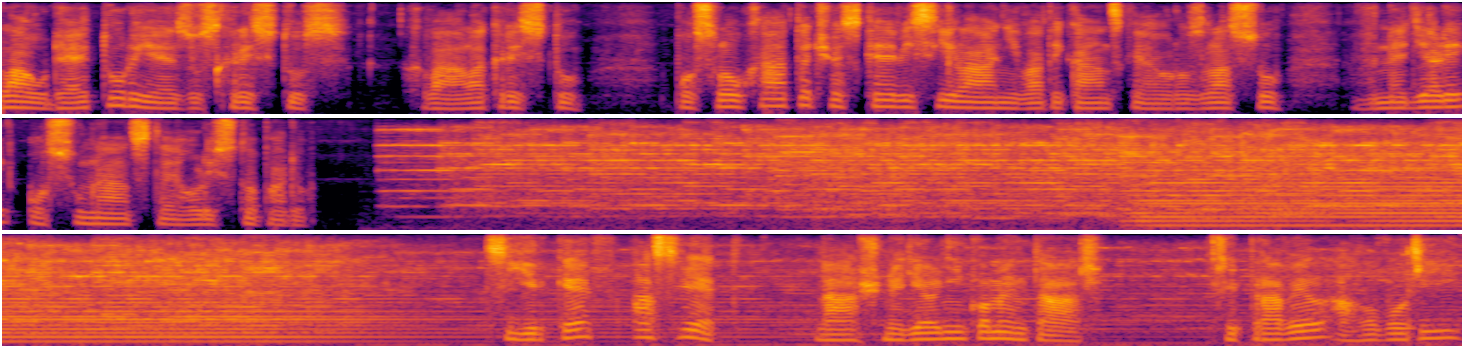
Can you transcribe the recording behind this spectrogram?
Laudetur Jezus Christus. Chvála Kristu. Posloucháte české vysílání Vatikánského rozhlasu v neděli 18. listopadu. Církev a svět. Náš nedělní komentář. Připravil a hovoří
